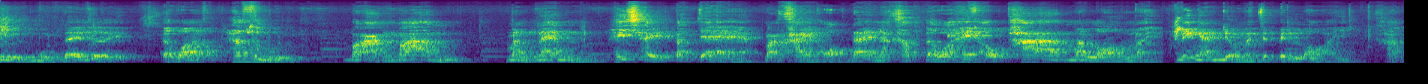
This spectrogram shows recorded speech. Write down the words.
มือหมุนได้เลย แต่ว่าถ้าสมมติบางบ้านมันแน่นให้ใช้ประแจมาไขออกได้นะครับ แต่ว่าให้เอาผ้ามารองหน่อย ไม่งั้นเดี๋ยวมันจะเป็นรอยครับ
